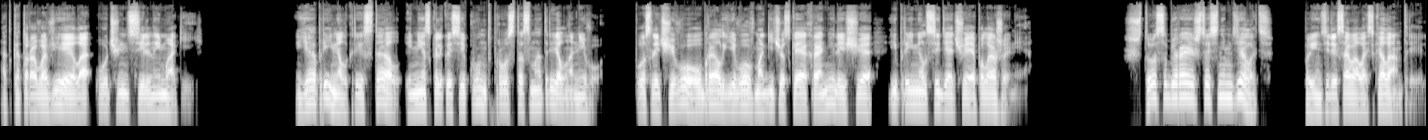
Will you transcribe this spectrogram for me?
от которого веяло очень сильной магией. Я принял кристалл и несколько секунд просто смотрел на него, после чего убрал его в магическое хранилище и принял сидячее положение. «Что собираешься с ним делать?» — поинтересовалась Калантриэль.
